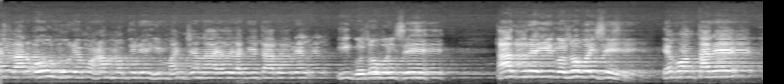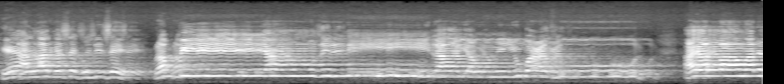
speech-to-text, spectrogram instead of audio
আসলার ও নূরে মোহাম্মদিরে ই মানছে না এর লাগি তার উপরে ই গজব হইছে তার উপরে ই গজব হইছে এখন তারে হে আল্লাহর কাছে খুঁজিছে, রব্বি আনজিরনি ইলা ইয়াউমি ইউবআসুন আয় আল্লাহ, আমারে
